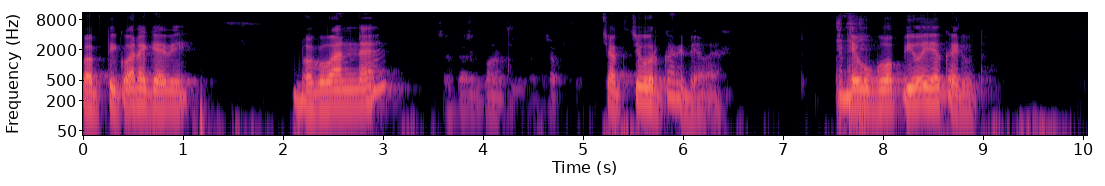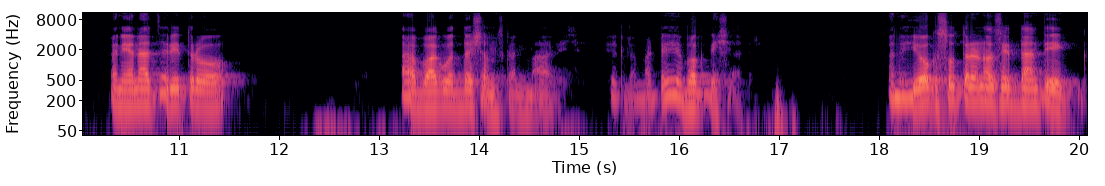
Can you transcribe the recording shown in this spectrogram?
ભક્તિ કોને કહેવી? ભગવાનને ચકચૂર. કરી દેવાય. એવું ગોપીઓએ કર્યું હતું. અને એના ચરિત્રો આ ભાગવત દશમ સ્કંદમાં આવે છે. એટલા માટે એ ભક્તિશાસ્ત્ર અને યોગ સૂત્રનો સિદ્ધાંતિક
